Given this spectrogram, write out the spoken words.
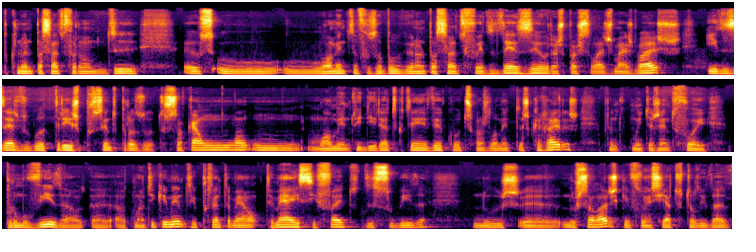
porque no ano passado foram de. O, o, aumento da função pública no ano passado foi de 10 euros para os salários mais baixos e de 0,3% para os outros. Só que há um, um, um, aumento indireto que tem a ver com o descongelamento das carreiras, portanto, muita gente foi promovida automaticamente e, portanto, também há, também há esse efeito de subida nos, nos salários que influencia a totalidade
